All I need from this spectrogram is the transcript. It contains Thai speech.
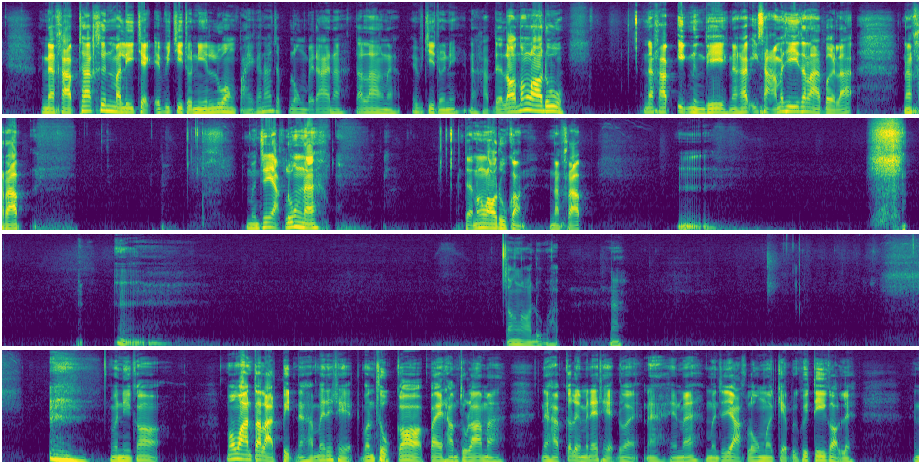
นะครับถ้าขึ้นมา reject FVG ตัวนี้ล่วงไปก็น่าจะลงไปได้นะด้านล่างนะ FVG ตัวนี้นะครับเดี๋ยวเราต้องรอดูนะครับอีกหนึ่งทีนะครับอีกสามนาทีตลาดเปิดแล้วนะครับเหมือนจะอยากล่วงนะ แต่ต้องรอดูก่อนนะครับอืมอืม ต้องรอดูครับนะวันนี้ก็เมื่อวานตลาดปิดนะครับไม่ได้เทรดวันศุกร์ก็ไปทำธุระมานะครับ ก็เลยไม่ได้เทรดด้วยนะเห็นไหมเหมือนจะอยากลงมาเก็บ liquidity ก่อนเลย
